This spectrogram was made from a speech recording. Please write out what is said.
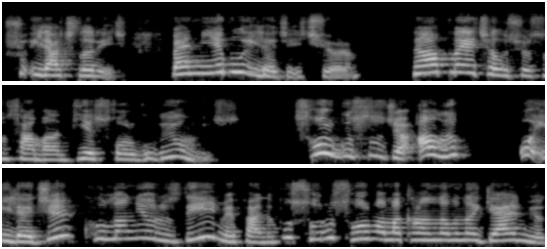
Şu ilaçları iç. Ben niye bu ilacı içiyorum? Ne yapmaya çalışıyorsun sen bana diye sorguluyor muyuz? Sorgusuzca alıp o ilacı kullanıyoruz değil mi efendim? Bu soru sormamak anlamına gelmiyor.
